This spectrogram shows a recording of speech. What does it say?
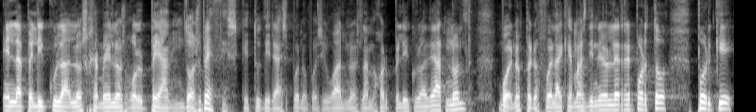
En la película Los gemelos golpean dos veces, que tú dirás, bueno, pues igual no es la mejor película de Arnold, bueno, pero fue la que más dinero le reportó porque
